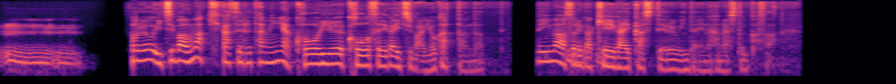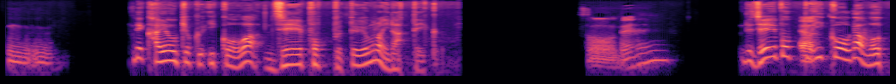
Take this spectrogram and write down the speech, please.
うん。うん。それを一番うまく聞かせるためには、こういう構成が一番良かったんだって。で、今はそれが形骸化してるみたいな話とかさ。うん。うん。で、歌謡曲以降は J-POP というものになっていく。そうね。で、J-POP 以降が僕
